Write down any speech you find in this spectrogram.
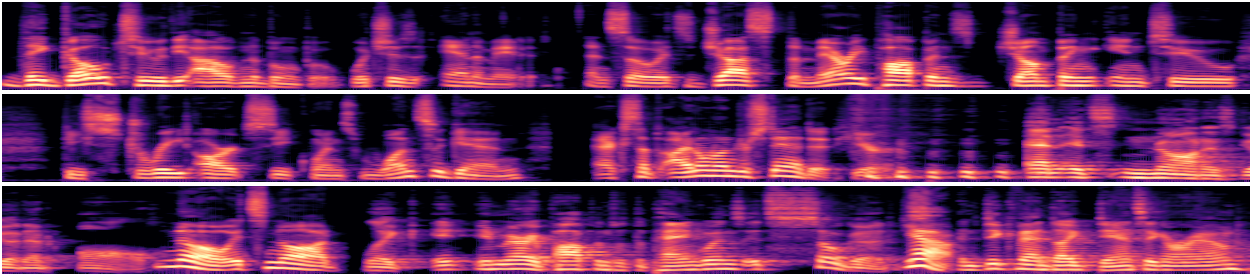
they go to the Isle of Naboombu, which is animated. And so it's just the Mary Poppins jumping into the street art sequence once again, except I don't understand it here. and it's not as good at all. no, it's not. Like in, in Mary Poppins with the penguins, it's so good. Yeah. and Dick Van Dyke dancing around.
